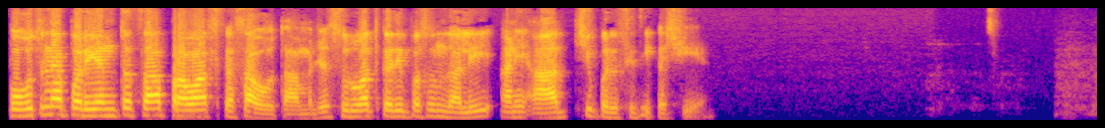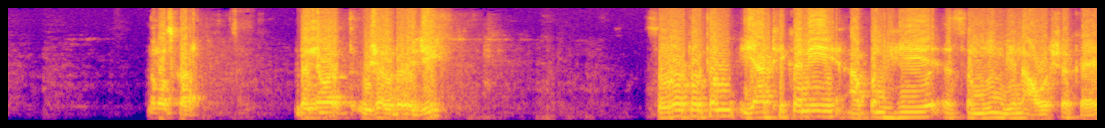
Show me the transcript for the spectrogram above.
पोहोचण्यापर्यंतचा प्रवास कसा होता? म्हणजे सुरुवात कधीपासून झाली आणि आजची परिस्थिती कशी आहे? नमस्कार. धन्यवाद विशाल बरेजी सर्वप्रथम या ठिकाणी आपण हे समजून घेणं आवश्यक आहे.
